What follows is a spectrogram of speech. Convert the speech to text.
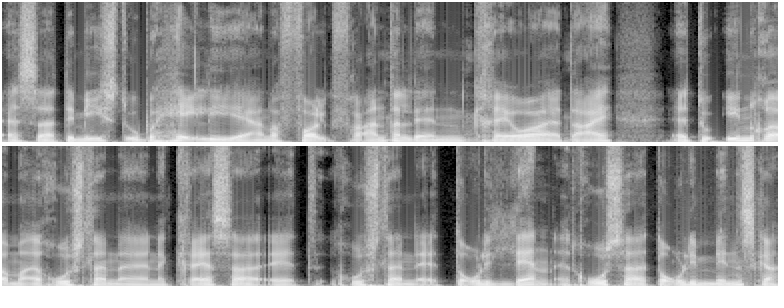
Altså, det mest ubehagelige er, når folk fra andre lande kræver af dig, at du indrømmer, at Rusland er en aggressor, at Rusland er et dårligt land, at russere er dårlige mennesker.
